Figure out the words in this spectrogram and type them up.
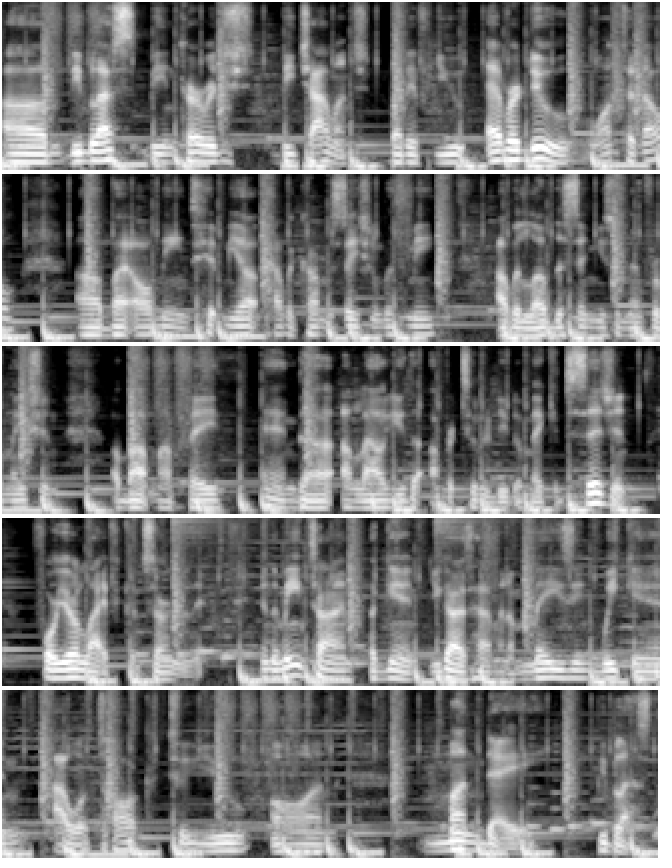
Um, be blessed, be encouraged, be challenged. But if you ever do want to know, uh, by all means, hit me up, have a conversation with me. I would love to send you some information about my faith and uh, allow you the opportunity to make a decision for your life concerning it. In the meantime, again, you guys have an amazing weekend. I will talk to you on Monday. Be blessed.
